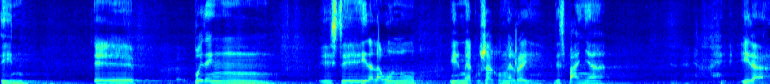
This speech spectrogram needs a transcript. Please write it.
Y eh, pueden este, ir a la ONU, irme a acusar con el rey de España, ir a,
